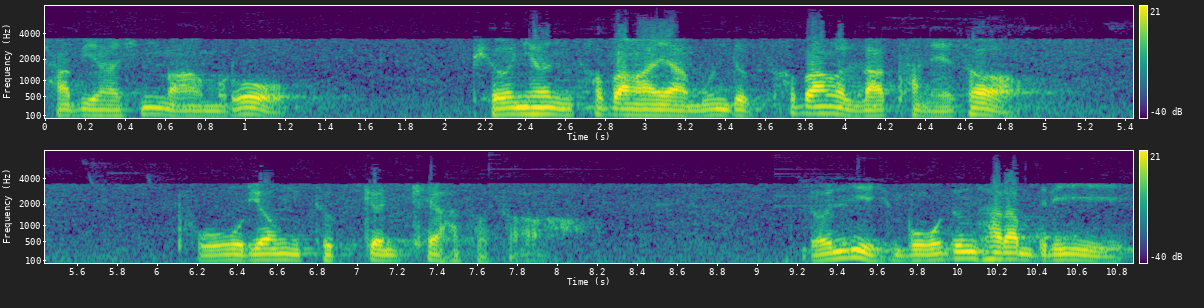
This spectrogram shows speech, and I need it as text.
자비하신 마음으로 변현 서방하야 문득 서방을 나타내서 부령 득견케 하소서. 널리 모든 사람들이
